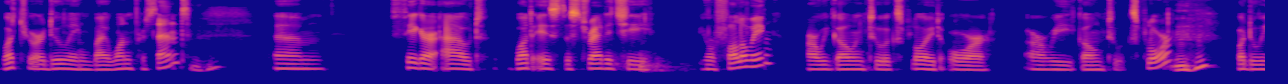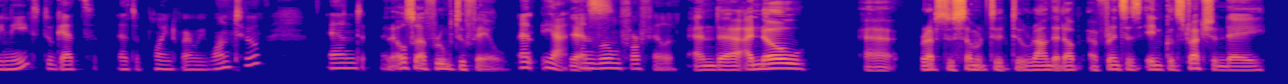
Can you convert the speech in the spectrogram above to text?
what you are doing by one mm-hmm. um, figure out what is the strategy you're following. Are we going to exploit or are we going to explore? Mm-hmm. What do we need to get at the point where we want to? And, and also have room to fail. And yeah, yes. and room for failure. And uh, I know, uh, perhaps to some to, to round that up, uh, for instance, in construction, they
